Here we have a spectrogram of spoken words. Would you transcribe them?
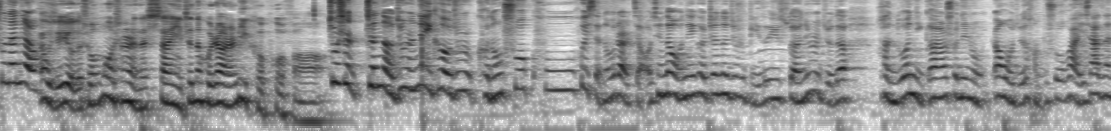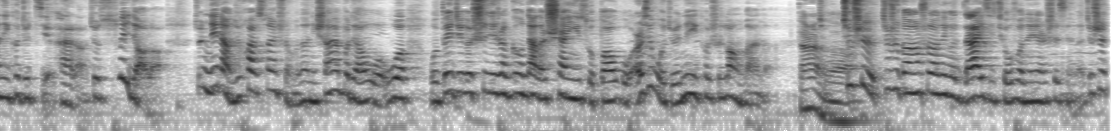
说难听点哎，我觉得有的时候陌生人的善意真的会让人立刻破防。就是真的，就是那一刻，就是可能说哭会显得有点矫情，但我那一刻真的就是鼻子一酸，就是觉得很多你刚刚说那种让我觉得很不说话，一下在那一刻就解开了，就碎掉了。就你那两句话算什么呢？你伤害不了我，我我被这个世界上更大的善意所包裹，而且我觉得那一刻是浪漫的。当然了，就是就是刚刚说到那个咱俩一起求佛那件事情的，就是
